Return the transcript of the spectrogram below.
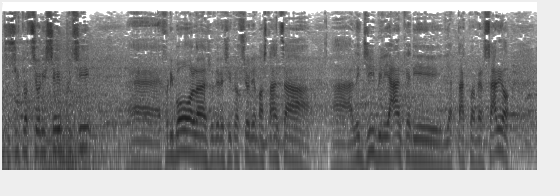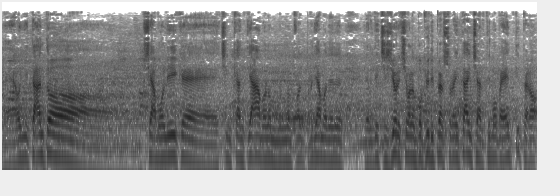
su situazioni semplici, eh, free ball, su delle situazioni abbastanza eh, leggibili anche di, di attacco avversario, eh, ogni tanto siamo lì che ci incantiamo, non, non prendiamo delle, delle, decisioni, ci vuole un po' più di personalità in certi momenti, però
